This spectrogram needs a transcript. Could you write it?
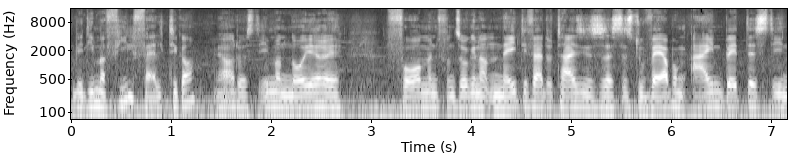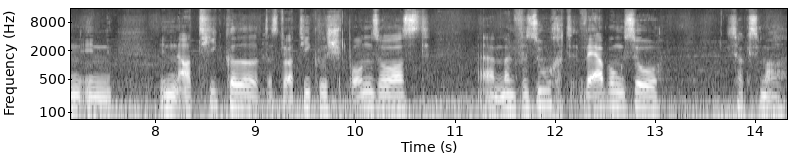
wird immer vielfältiger. Ja, du hast immer neuere Formen von sogenannten Native Advertising, das heißt, dass du Werbung einbettest in, in, in Artikel, dass du Artikel sponsorst. Äh, man versucht Werbung so, ich sag's mal,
